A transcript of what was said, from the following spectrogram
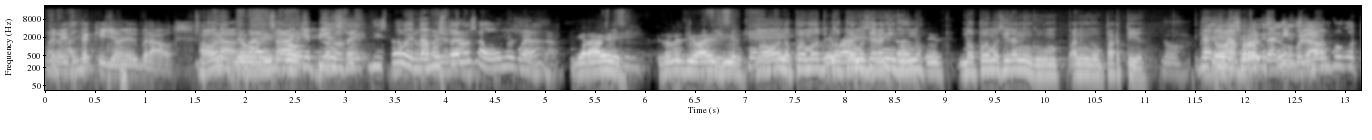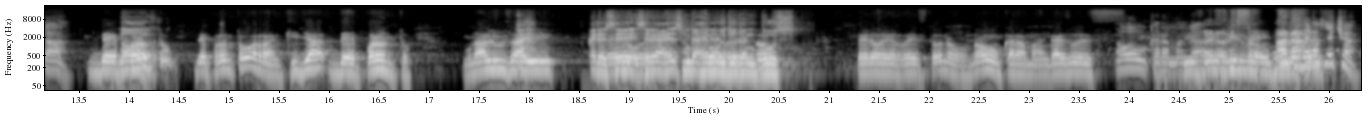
Bueno, Tres un- taquillones bravos. Ahora, hay un tema de ¿sabe llave, qué pienso? no sé, Listo, no que vendamos todos a los abonos ya. fuerza. Grave, Difícil- eso les iba a decir. que- No, no podemos, no podemos de ir a ninguno. No podemos ir a ningún, a ningún partido. No, y, No por está ningún lado. en Bogotá. De No. pronto, de pronto Barranquilla, de pronto. Una luz ahí, Pero ese, Pero, ese viaje es un viaje muy duro en bus. pero de resto no. No, Bucaramanga, eso es. No, Bucaramanga. Bueno, listo. Van a- Primera fecha.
